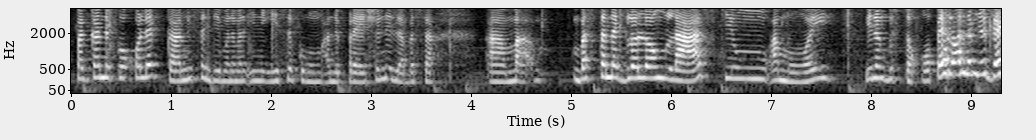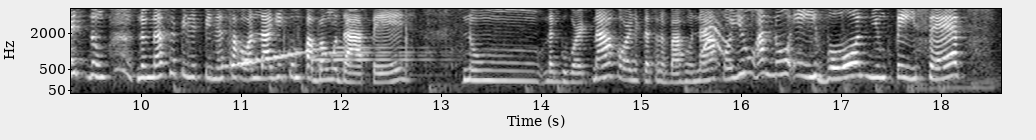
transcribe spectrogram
pagka nagko-collect ka, minsan hindi mo naman iniisip kung ano presyo nila basta uh, ma basta naglo-long last yung amoy, yun ang gusto ko. Pero alam nyo guys, nung, nung nasa Pilipinas ako, ang lagi kong pabango dati, nung nag-work na ako or nagtatrabaho na ako, yung ano, Avon, yung Paysets.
